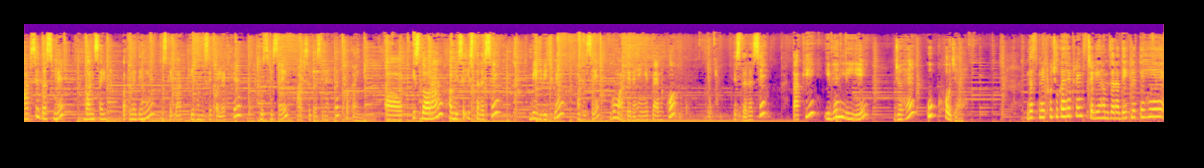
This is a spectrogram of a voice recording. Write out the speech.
आठ से 10 मिनट वन साइड पकने देंगे। उसके बाद फिर हम इसे पलट के दूसरी साइड आठ से 10 मिनट तक पकाएँगे। और इस दौरान हम इसे इस तरह से बीच बीच में हम इसे घुमाते रहेंगे पैन को इस तरह से, ताकि इवनली ये जो है कुक हो जाए। दस मिनट हो चुका है फ्रेंड्स, चलिए हम ज़रा देख लेते हैं।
